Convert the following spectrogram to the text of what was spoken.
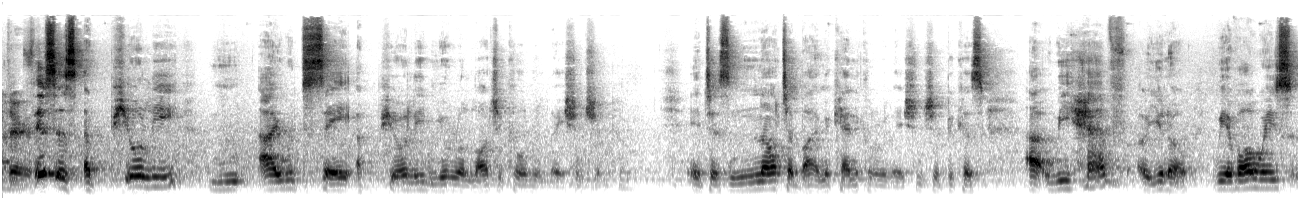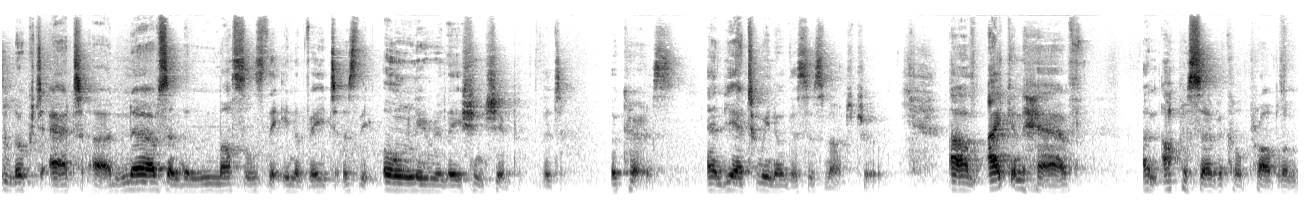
out there. This is a purely, I would say, a purely neurological relationship. It is not a biomechanical relationship because uh, we have, uh, you know, we have always looked at uh, nerves and the muscles they innervate as the only relationship that occurs. And yet we know this is not true. Um, I can have an upper cervical problem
